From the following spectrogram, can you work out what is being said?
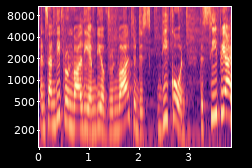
and Sandeep Runwal, the MD of Runwal, to decode the CPI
